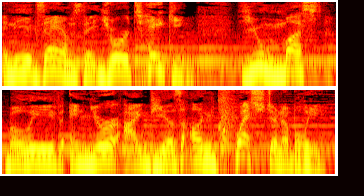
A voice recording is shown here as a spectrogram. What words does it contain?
in the exams that you're taking. You must believe in your ideas unquestionably.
